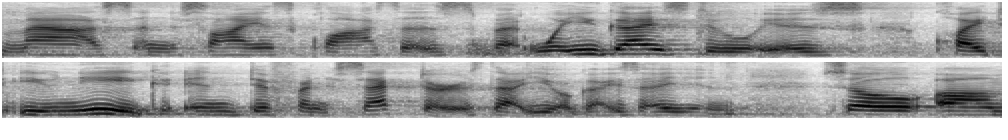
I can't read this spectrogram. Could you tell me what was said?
math and science classes, but what you guys do is quite unique in different sectors that you guys are in. So um,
